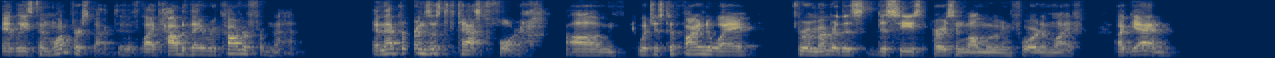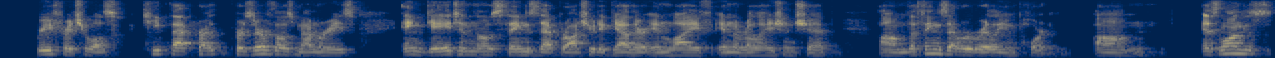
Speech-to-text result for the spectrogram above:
at least in one perspective. Like how do they recover from that? And that brings us to task four um, which is to find a way to remember this deceased person while moving forward in life. Again, grief rituals, keep that, pre- preserve those memories, engage in those things that brought you together in life, in the relationship, um, the things that were really important. Um, as long as,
